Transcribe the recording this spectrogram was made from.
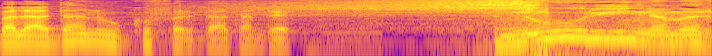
بە لادان و کوفر دادەنرێت. نوری نەمر.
